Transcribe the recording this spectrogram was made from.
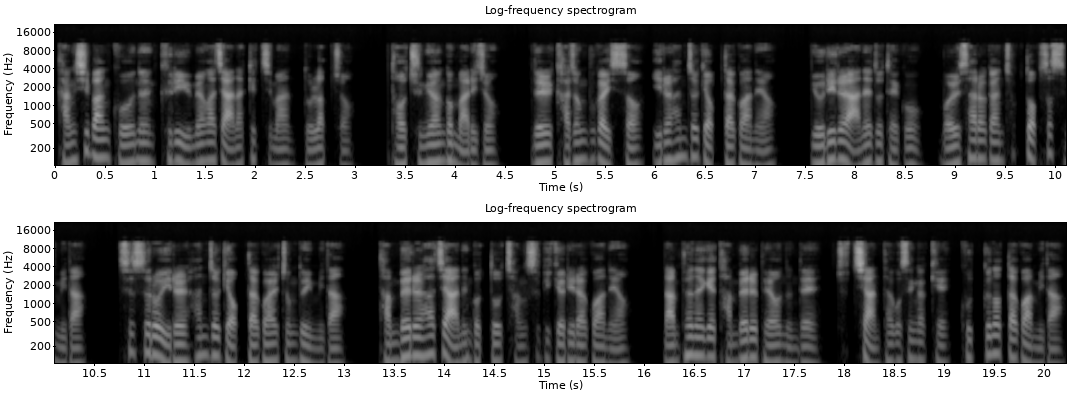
당시 반 고흐는 그리 유명하지 않았겠지만 놀랍죠. 더 중요한 건 말이죠. 늘 가정부가 있어 일을 한 적이 없다고 하네요. 요리를 안 해도 되고 뭘 사러 간 척도 없었습니다. 스스로 일을 한 적이 없다고 할 정도입니다. 담배를 하지 않은 것도 장수 비결이라고 하네요. 남편에게 담배를 배웠는데 좋지 않다고 생각해 곧 끊었다고 합니다.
